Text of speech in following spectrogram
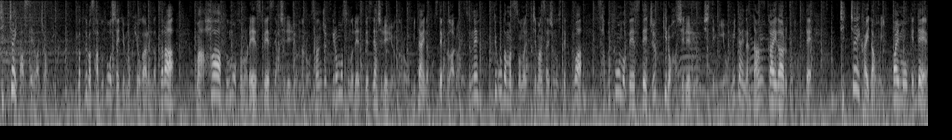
ちっちゃい達成を味わっていく、まあ、例えばサブ4したいという目標があるんだったらまあ、ハーフもそのレースペースで走れるようになろう30キロもそのレースペースで走れるようになろうみたいなこうステップがあるわけですよね。ってことはまずその一番最初のステップはサブ4のペースで10キロ走れるようにしてみようみたいな段階があると思うのでちっちゃい階段をいっぱい設けて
